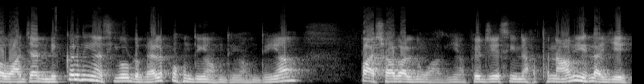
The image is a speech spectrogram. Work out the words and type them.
ਆਵਾਜ਼ਾਂ ਨਿਕਲਦੀਆਂ ਸੀ, ਉਹ ਡਿਵੈਲਪ ਹੁੰਦੀਆਂ ਹੁੰਦੀਆਂ ਹੁੰਦੀਆਂ। ਭਾਸ਼ਾ ਵੱਲ ਨੂੰ ਆ ਗਈਆਂ। ਫਿਰ ਜੇ ਅਸੀਂ ਹੱਥ ਨਾ ਵੀ ਹਿਲਾਈਏ,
